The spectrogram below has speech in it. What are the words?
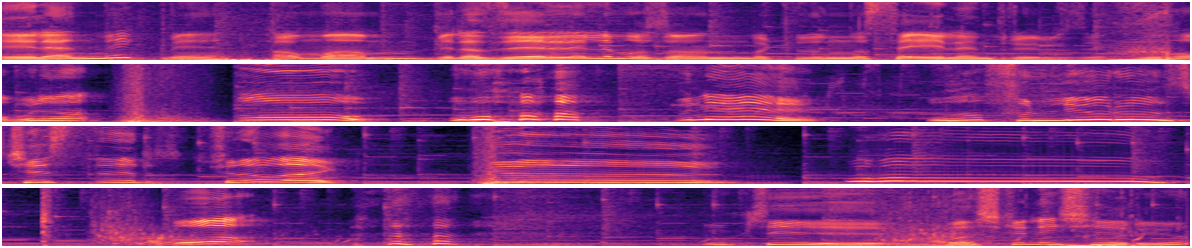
Eğlenmek mi? Tamam. Biraz eğlenelim o zaman. Bakalım nasıl eğlendiriyor bizi. Oha bu ne? Oo! Oha! Bu ne? Oha fırlıyoruz Chester. Şuna bak. Uhu! Oha! Çok iyi. Başka ne işe yarıyor?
